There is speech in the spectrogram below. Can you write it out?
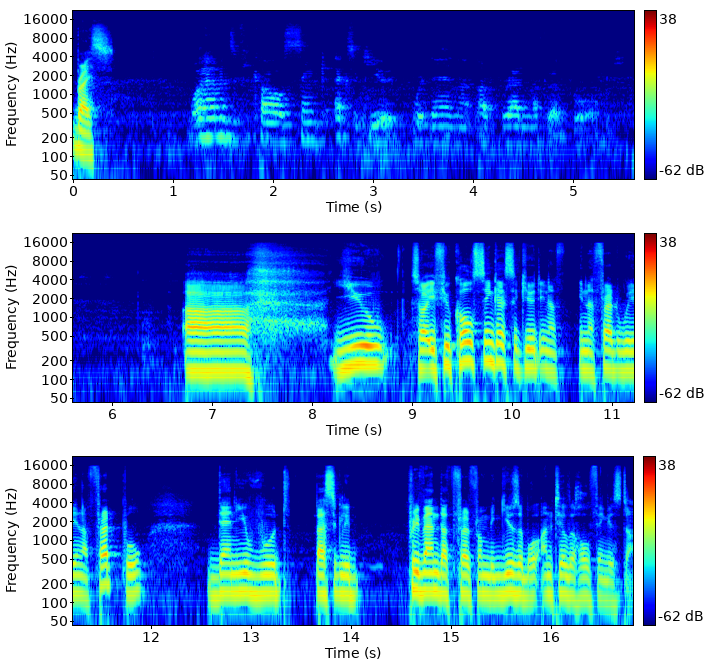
Bryce. What happens if you call sync execute within a thread in a thread pool? Uh, you so if you call sync execute in a in a thread within a thread pool, then you would basically prevent that thread from being usable until the whole thing is done.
